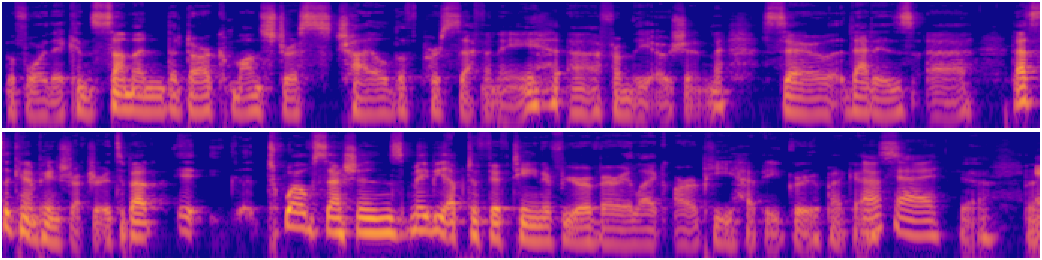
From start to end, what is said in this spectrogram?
before they can summon the dark, monstrous child of Persephone uh, from the ocean. So that is uh, that's the campaign structure. It's about it, twelve sessions, maybe up to fifteen if you're a very like RP heavy group, I guess. Okay. Yeah. But,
